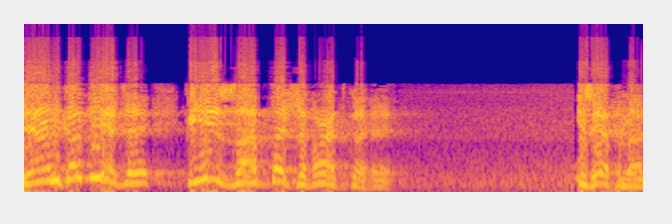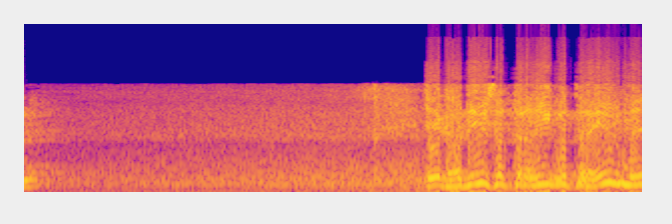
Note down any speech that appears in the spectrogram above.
بیان کر دیا جائے کہ یہ ضابطہ شفاعت کا ہے۔ اسے اپنا لیں۔ ایک حدیث ترغیب ترغیب میں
